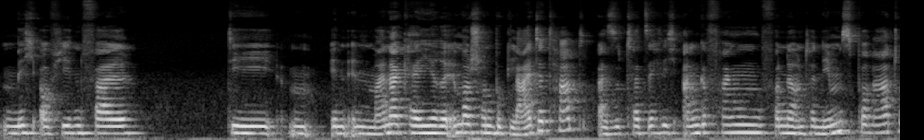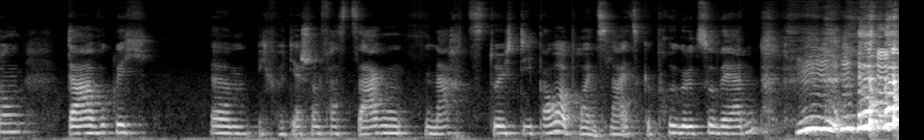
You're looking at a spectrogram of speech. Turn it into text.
mich auf jeden Fall die in, in meiner Karriere immer schon begleitet hat. Also tatsächlich angefangen von der Unternehmensberatung, da wirklich, ähm, ich würde ja schon fast sagen, nachts durch die PowerPoint-Slides geprügelt zu werden.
